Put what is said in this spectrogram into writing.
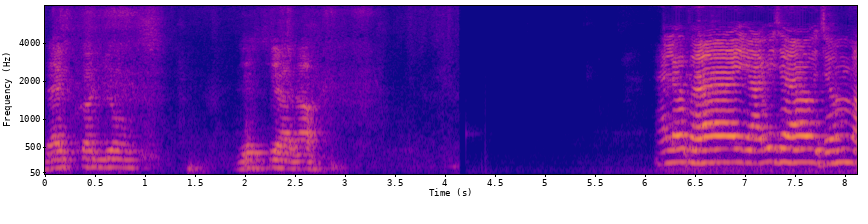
લાઈક કરજો. જય શ્રી રામ હાલો ભાઈ, આવી જાઓ જમવા.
